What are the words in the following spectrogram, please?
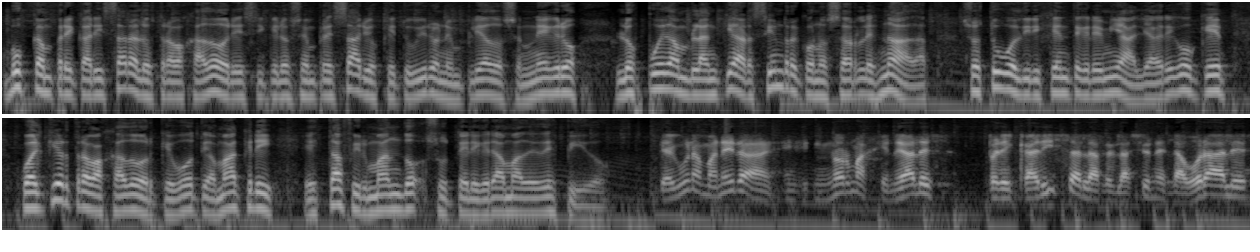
Buscan precarizar a los trabajadores y que los empresarios que tuvieron empleados en negro los puedan blanquear sin reconocerles nada, sostuvo el dirigente gremial y agregó que cualquier trabajador que vote a Macri está firmando su telegrama de despido. De alguna manera, en normas generales, precariza las relaciones laborales,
